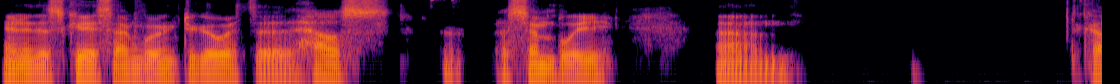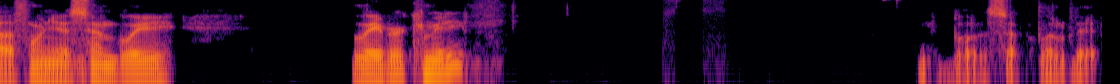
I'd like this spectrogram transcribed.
And in this case, I'm going to go with the House Assembly, um, the California Assembly Labor Committee. Blow this up a little bit.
